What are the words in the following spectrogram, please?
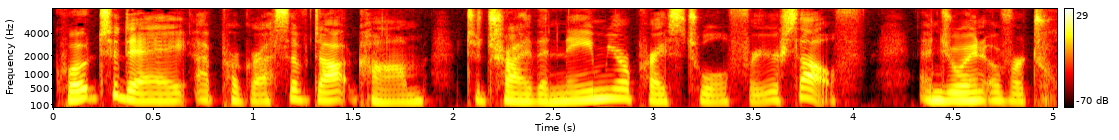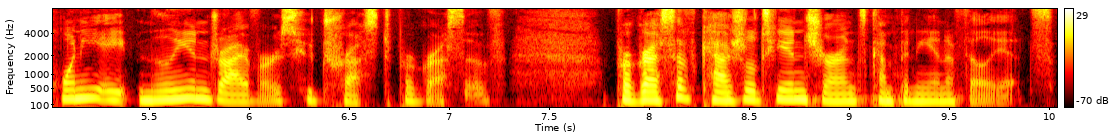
Quote today at progressive.com to try the Name Your Price tool for yourself and join over 28 million drivers who trust Progressive. Progressive Casualty Insurance Company and Affiliates.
